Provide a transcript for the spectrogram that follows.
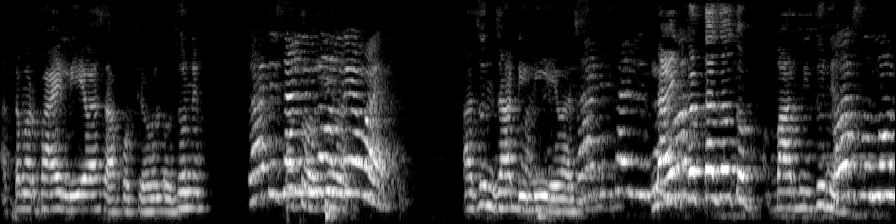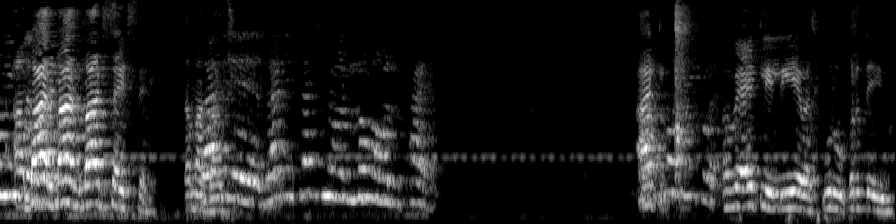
આ તમારા ભાઈ લેવા આવ્યા ઠેવલો જો ને. જાડી સાલી નો લેવાય. કરતા જાવ તો બહારની જો ને. બસ નો આ બાર બાર બાર સાઈડ છે. તમારા બાજુ. જાડી જાડી સાલી નો નો ઓલ થાય. આટલી હવે આટલી લઈ આવ્યા પૂરું કરી દેવું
